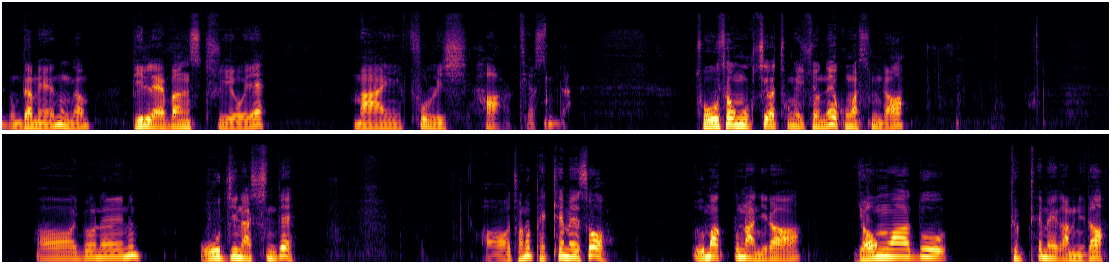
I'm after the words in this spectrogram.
농담이에요, 농담. 빌 에반스 트리오의 My Foolish Heart였습니다. 조성욱 씨가 청해 주셨네요. 고맙습니다. 어, 이번에는 오진아 씨인데, 어, 저는 백캠에서 음악뿐 아니라 영화도 득템해 갑니다.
